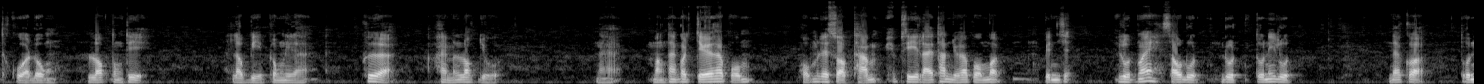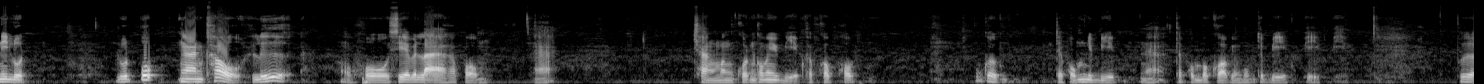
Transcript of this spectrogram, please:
ตะกั่วลงล็อกตรงที่ เราบีบลงนี่แล้วเพื่อให้มันล็อกอยู่นะฮะบางท่านก็เจอครับผม ผมได้สอบถาม FC หลายท่านอยู่ครับ ผมว่าเป็นหลุดไหมเสาหลุดหลุดตัวนี้หลุด แล้วก็ตัวนี้หลุด หลุดปุ๊บงานเข้าหรือโอ้โหเสียเวลาครับผมนะช่างบางคนก็ไม่บีบครับเขาพบผมก็แต่ผมนี่บีบนะฮะแต่ผมประกอบอย่างผมจะบีบบีบบีบเพื่อ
